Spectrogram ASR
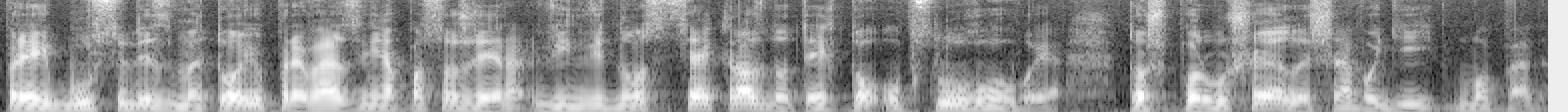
прибув сюди з метою привезення пасажира. Він відноситься якраз до тих, хто обслуговує, тож порушує лише водій мопеда.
